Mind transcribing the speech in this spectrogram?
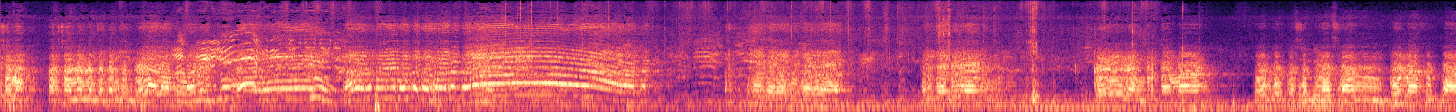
Sudarsono. Tersono mencetak bola lah kembali dari Karangturi Mantap Saudara-saudara, gol yang pertama untuk kesebelasan Bonavita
